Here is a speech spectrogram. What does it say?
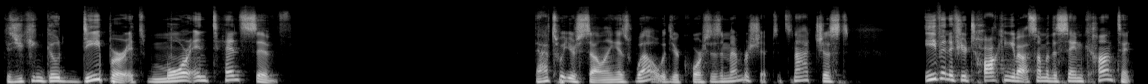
Because you can go deeper, it's more intensive. That's what you're selling as well with your courses and memberships. It's not just even if you're talking about some of the same content,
